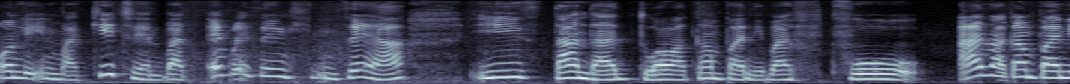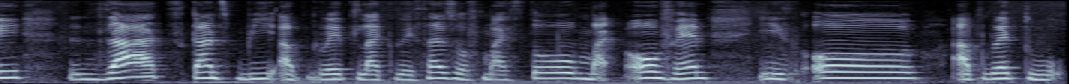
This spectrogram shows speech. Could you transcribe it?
only in my kitchen but everything in there is standard to our company. But for other company that can't be upgrade. Like the size of my stove my oven is all upgrade to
